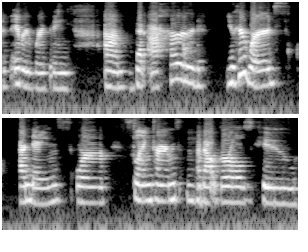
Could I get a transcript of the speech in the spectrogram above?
an everywhere thing. Um, that I heard you hear words, our names, or slang terms mm-hmm. about girls who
